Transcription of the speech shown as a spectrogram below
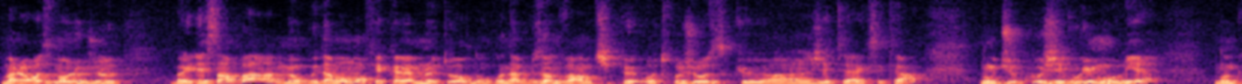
Malheureusement le jeu, bah, il est sympa, mais au bout d'un moment on fait quand même le tour, donc on a besoin de voir un petit peu autre chose qu'un GTA, etc. Donc du coup j'ai voulu mourir. Donc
